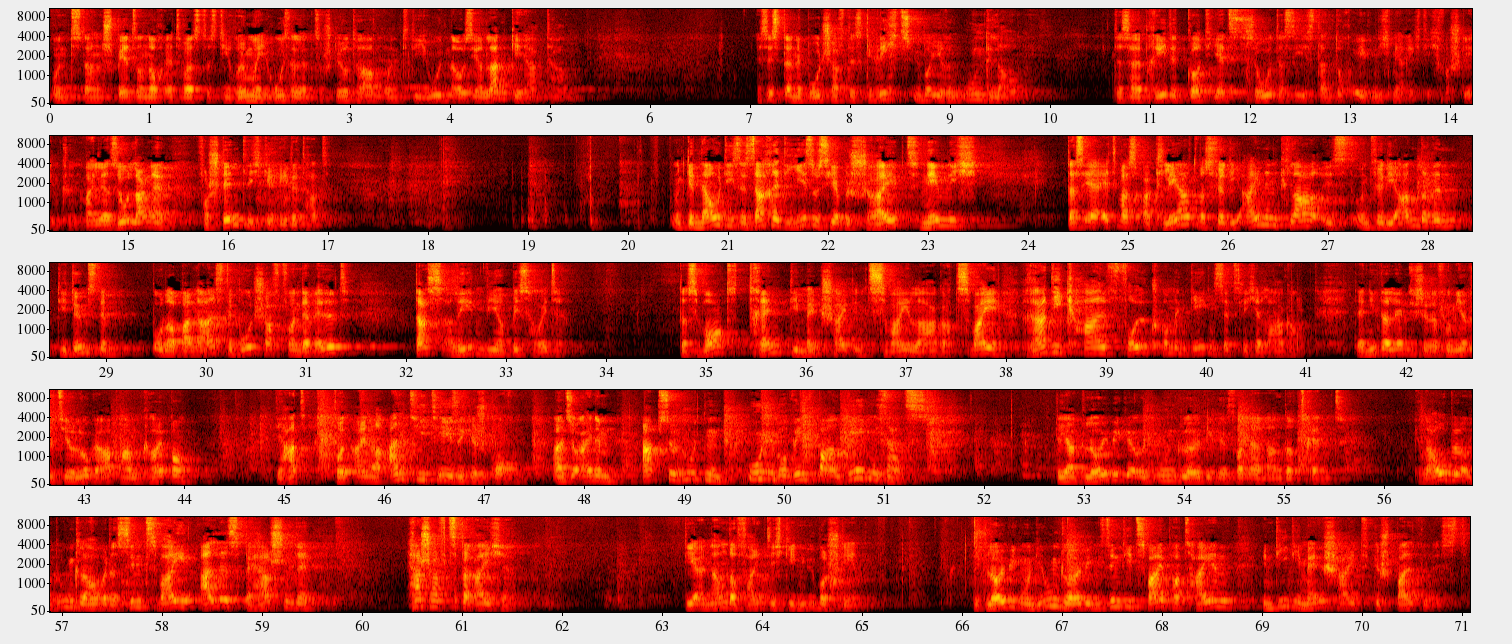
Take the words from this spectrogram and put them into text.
und dann später noch etwas, dass die Römer Jerusalem zerstört haben und die Juden aus ihrem Land gejagt haben. Es ist eine Botschaft des Gerichts über ihren Unglauben. Deshalb redet Gott jetzt so, dass sie es dann doch eben nicht mehr richtig verstehen können, weil er so lange verständlich geredet hat. Und genau diese Sache, die Jesus hier beschreibt, nämlich, dass er etwas erklärt, was für die einen klar ist und für die anderen die dümmste oder banalste Botschaft von der Welt, das erleben wir bis heute. Das Wort trennt die Menschheit in zwei Lager, zwei radikal vollkommen gegensätzliche Lager. Der niederländische reformierte Theologe Abraham Kuyper, der hat von einer Antithese gesprochen, also einem absoluten, unüberwindbaren Gegensatz, der Gläubige und Ungläubige voneinander trennt. Glaube und Unglaube, das sind zwei alles beherrschende Herrschaftsbereiche, die einander feindlich gegenüberstehen. Die Gläubigen und die Ungläubigen sind die zwei Parteien, in die die Menschheit gespalten ist.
